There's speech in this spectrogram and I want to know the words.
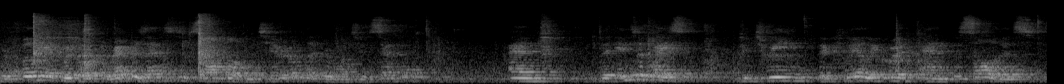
We're filling it with a representative sample of material that we want to settle. And the interface between the clear liquid and the solids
